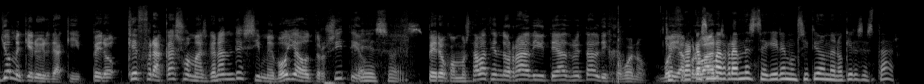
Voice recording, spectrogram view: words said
yo me quiero ir de aquí, pero qué fracaso más grande si me voy a otro sitio. Eso es. Pero como estaba haciendo radio y teatro y tal, dije, bueno, voy Que a fracaso probar. más grande es seguir en un sitio donde no quieres estar.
